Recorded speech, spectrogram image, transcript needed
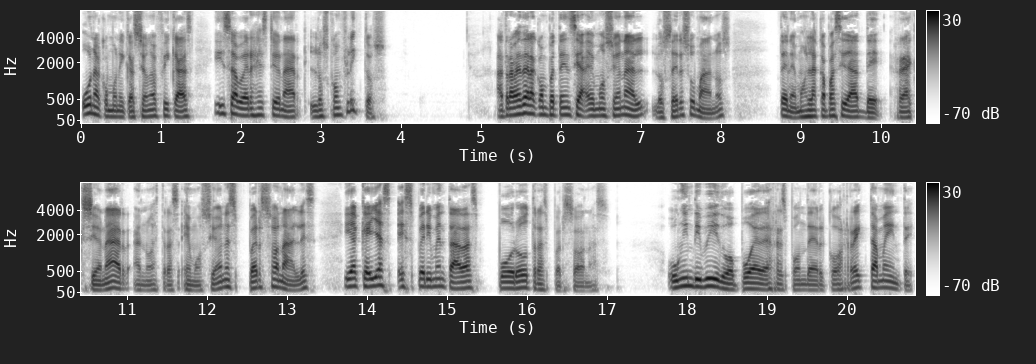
una comunicación eficaz y saber gestionar los conflictos. A través de la competencia emocional, los seres humanos tenemos la capacidad de reaccionar a nuestras emociones personales y aquellas experimentadas por otras personas. Un individuo puede responder correctamente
